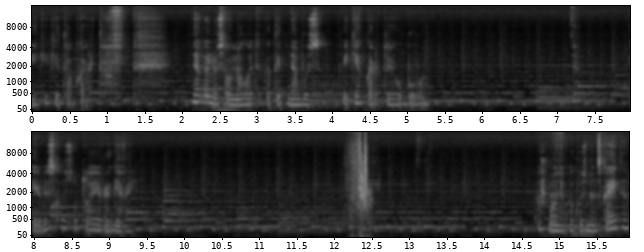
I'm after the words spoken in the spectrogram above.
iki kito karto. Negaliu savo meluoti, kad taip nebus, kai tiek kartų jau buvo. Ir viskas su tuo yra gerai. Aš Monika Kuzminskaitė,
